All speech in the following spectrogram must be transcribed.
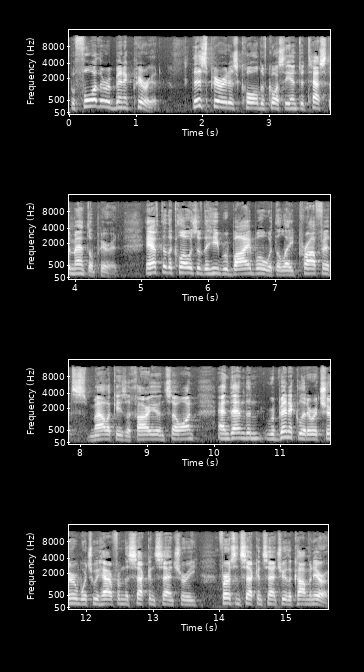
before the rabbinic period. This period is called, of course, the intertestamental period. After the close of the Hebrew Bible with the late prophets, Malachi, Zechariah, and so on, and then the rabbinic literature, which we have from the second century, first and second century of the Common Era.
